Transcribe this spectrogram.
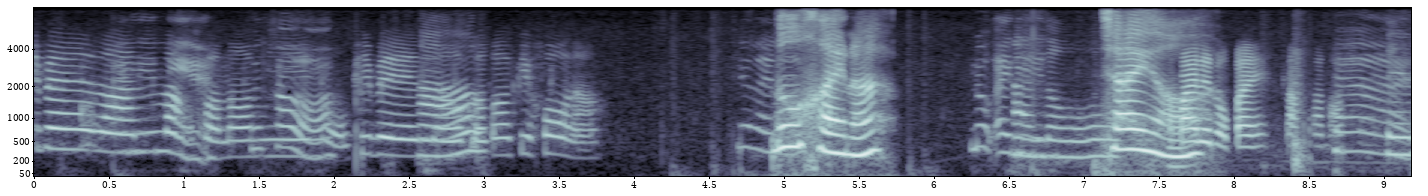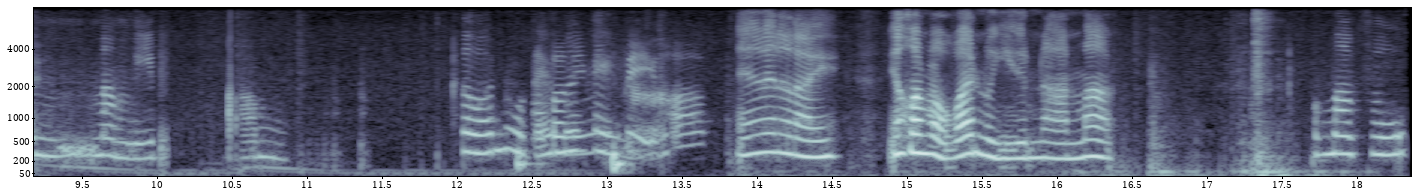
พี่เบย์ร้านหลังสอนอมีหนูพี่เบย์โน้ตแล้วก็พี่โคนะชื่ออะไรลูกใครนะ ลูกไอฮัดีลโหลใช่เหรอ ไปเดี๋ยวหนูไปหลังสอนอใช่เป็นหมัมมี่ทำแต่ว่าหนูได้ตอนไม่นี้มีเก่งสี่นะครับ ไม่เป็นไรมีคนบอกว่าหนูยืนนานมาก มาฟุก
